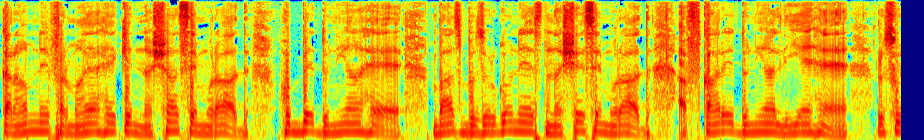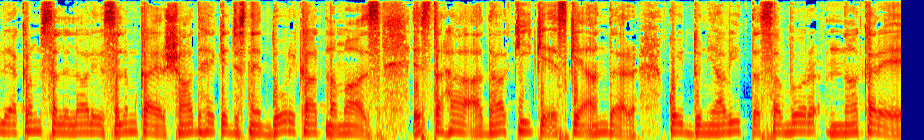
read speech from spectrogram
کرام نے فرمایا ہے کہ نشہ سے مراد حب دنیا ہے۔ بعض بزرگوں نے اس نشے سے مراد افکار دنیا لیے ہیں۔ رسول اکرم صلی اللہ علیہ وسلم کا ارشاد ہے کہ جس نے دو رکعت نماز اس طرح ادا کی کہ اس کے اندر کوئی دنیاوی تصور نہ کرے،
